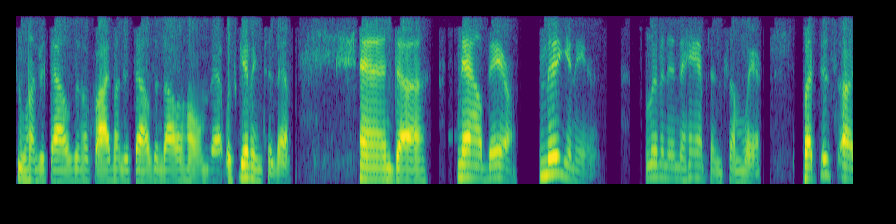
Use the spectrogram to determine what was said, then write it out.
two hundred thousand or five hundred thousand dollar home that was given to them. And uh, now they're millionaires living in the Hamptons somewhere. But this uh,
